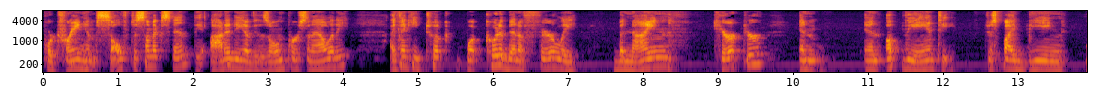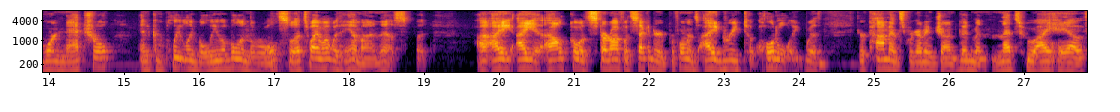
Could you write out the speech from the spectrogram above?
portraying himself to some extent, the oddity of his own personality. I think he took what could have been a fairly benign character and and up the ante just by being more natural and completely believable in the role. So that's why I went with him on this. But I, I I'll go start off with secondary performance. I agree totally with your comments regarding John Goodman, and that's who I have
